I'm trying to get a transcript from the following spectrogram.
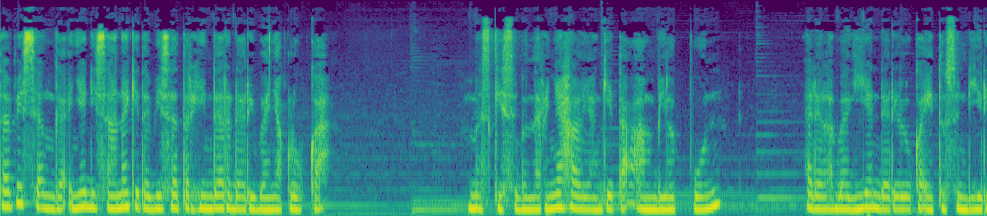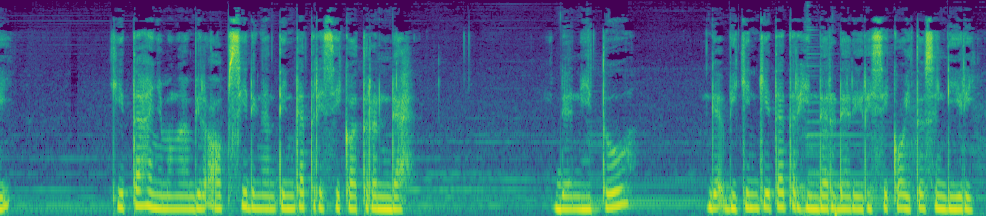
Tapi seenggaknya di sana kita bisa terhindar dari banyak luka. Meski sebenarnya hal yang kita ambil pun adalah bagian dari luka itu sendiri. Kita hanya mengambil opsi dengan tingkat risiko terendah. Dan itu gak bikin kita terhindar dari risiko itu sendiri.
